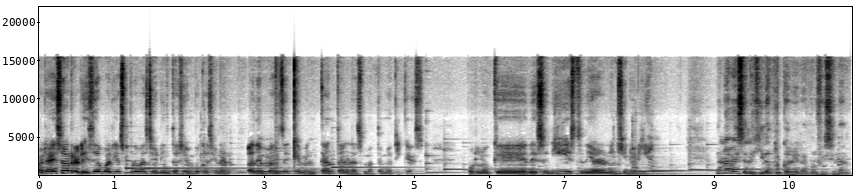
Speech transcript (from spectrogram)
para eso realicé varias pruebas de orientación vocacional, además de que me encantan las matemáticas, por lo que decidí estudiar en ingeniería. Una vez elegida tu carrera profesional,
